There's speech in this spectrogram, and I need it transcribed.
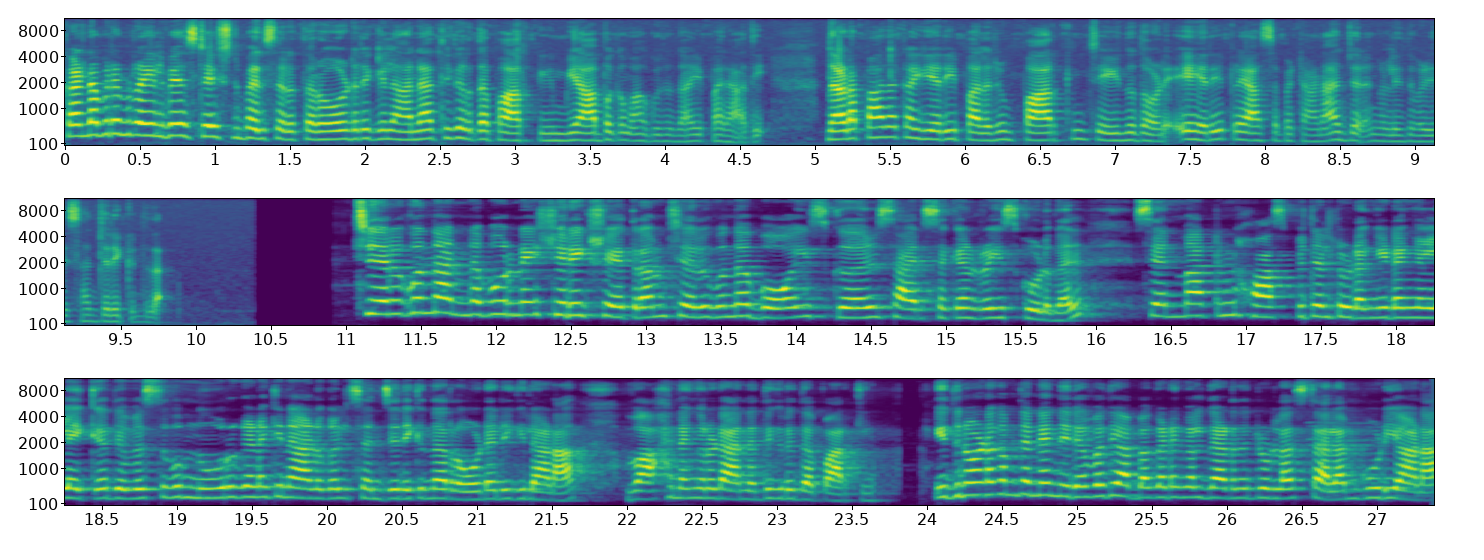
കണ്ണപുരം റെയിൽവേ സ്റ്റേഷൻ പരിസരത്ത് റോഡരികിൽ അനധികൃത പാർക്കിംഗ് വ്യാപകമാകുന്നതായി പരാതി. നടപ്പാത കയ്യേറി പലരും പാർക്കിംഗ് ചെയ്യുന്നതോടെ ഏറെ പ്രയാസപ്പെട്ടാണ് ജനങ്ങൾ ഇതുവഴി സഞ്ചരിക്കുന്നത്. ചെറുകുന്ന് അന്നപൂർണേശ്വരി ക്ഷേത്രം Cherukunnu boys girls higher secondary സ്കൂളുകൾ സെന്റ് മാർട്ടിൻ ഹോസ്പിറ്റൽ തുടങ്ങിയിടങ്ങളിലേക്ക് ദിവസവും നൂറുകണക്കിന് ആളുകൾ സഞ്ചരിക്കുന്ന റോഡരികിലാണ് വാഹനങ്ങളുടെ അനധികൃത പാർക്കിംഗ്. ഇതിനോടകം തന്നെ നിരവധി അപകടങ്ങൾ നടന്നിട്ടുള്ള സ്ഥലം കൂടിയാണ്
